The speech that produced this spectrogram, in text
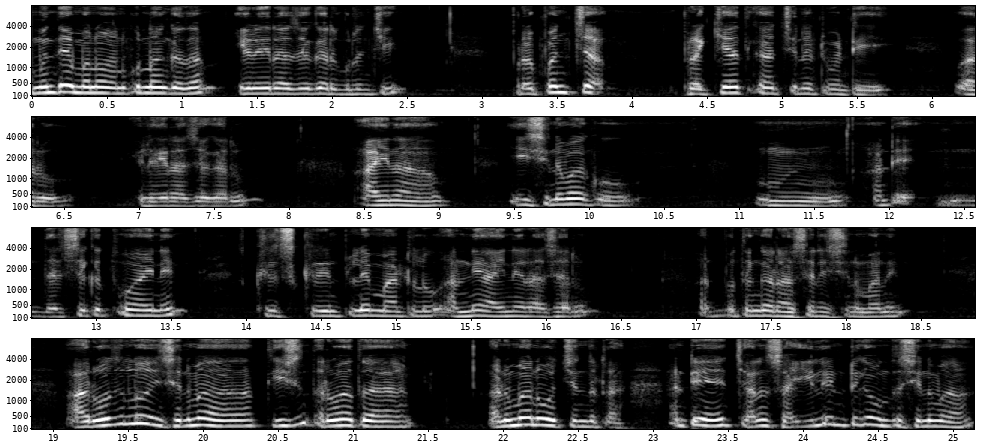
ముందే మనం అనుకున్నాం కదా ఇళయరాజా గారి గురించి. ప్రపంచ ప్రఖ్యాతిగాంచినటువంటి వారు ఇళయరాజా గారు. ఆయన ఈ సినిమాకు అంటే దర్శకత్వం ఆయనే స్క్రీన్ ప్లే మాటలు అన్నీ ఆయనే రాశారు. అద్భుతంగా రాశారు ఈ సినిమాని. ఆ రోజుల్లో ఈ సినిమా తీసిన తర్వాత అనుమానం వచ్చిందట. అంటే చాలా సైలెంట్గా ఉంది సినిమా.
